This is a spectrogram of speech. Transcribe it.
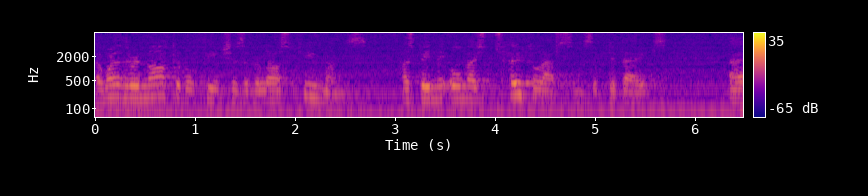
And one of the remarkable features of the last few months has been the almost total absence of debate uh,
